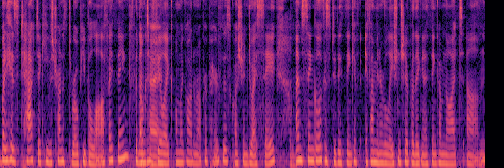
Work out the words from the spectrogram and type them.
But his tactic, he was trying to throw people off, I think, for them Okay. to feel like, oh my God, I'm not prepared for this question. Do I say I'm single? Because do they think if, if I'm in a relationship, are they going to think I'm not um,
